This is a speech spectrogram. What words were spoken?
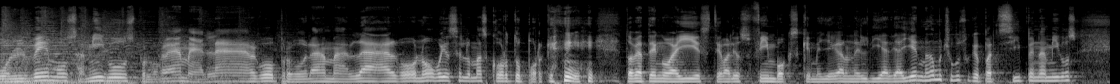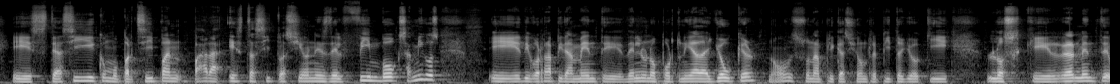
Volvemos amigos, programa largo, programa largo. No voy a hacerlo más corto porque todavía tengo ahí este, varios finbox que me llegaron el día de ayer. Me da mucho gusto que participen amigos, este, así como participan para estas situaciones del finbox. Amigos, Eh, digo rápidamente, denle una oportunidad a Joker, ¿no? Es una aplicación, repito yo aquí, los que realmente,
